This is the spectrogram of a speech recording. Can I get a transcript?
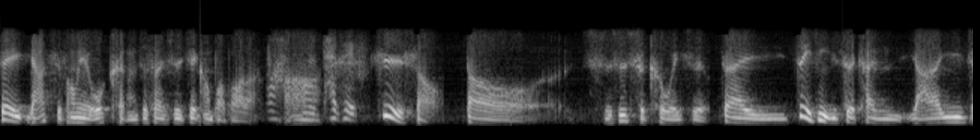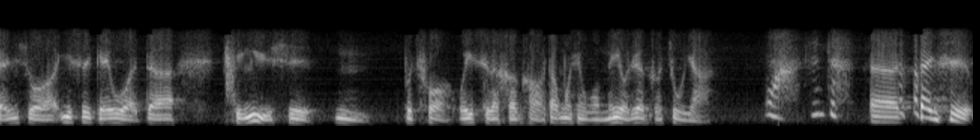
在牙齿方面，我可能就算是健康宝宝了。哇，啊、太佩服！至少到此时此刻为止，在最近一次看牙医诊所，医师给我的评语是：嗯，不错，维持得很好。到目前我没有任何蛀牙。哇，真的。呃，但是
